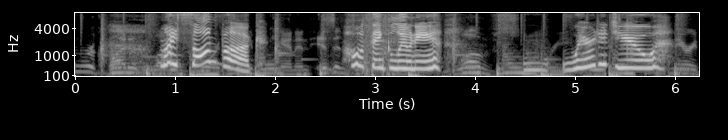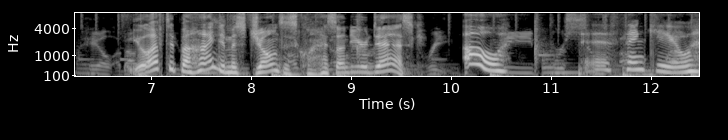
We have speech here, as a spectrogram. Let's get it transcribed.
My songbook! Oh, thank Looney. Where did you. You left it behind in Miss Jones's class under your desk. Oh, uh, thank you.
